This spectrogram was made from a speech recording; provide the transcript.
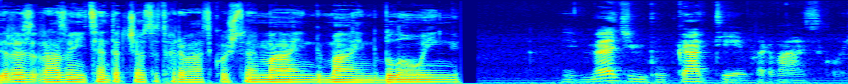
raz, razvojni centar će ostati Hrvatskoj što je mind, mind blowing. Imagine Bugatti je u Hrvatskoj,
